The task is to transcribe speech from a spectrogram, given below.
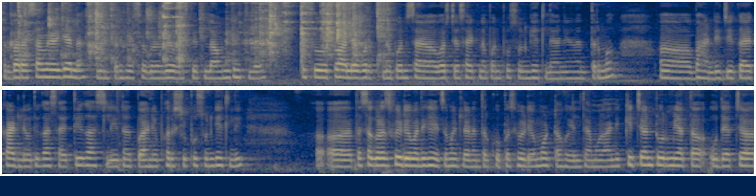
तर बराचसा वेळ गेला नंतर हे सगळं व्यवस्थित लावून घेतलं. पुसू ट्रॉल्यावरनं पण सा वरच्या साईडनं पण पुसून घेतलं आणि नंतर मग भांडी जी काय काढली होती घासाय ती घासली न आणि फरशी पुसून घेतली. तर सगळंच व्हिडिओमध्ये घ्यायचं म्हटल्यानंतर खूपच व्हिडिओ मोठा होईल त्यामुळे. आणि किचन टूर मी आता उद्याच्या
